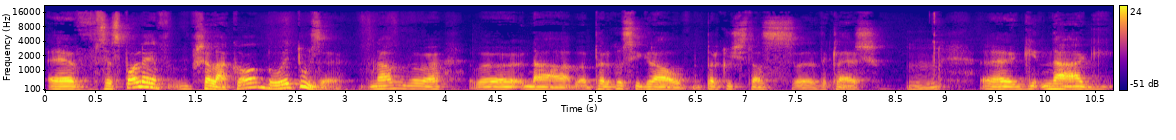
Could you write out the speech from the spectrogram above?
E, W zespole Wszelako były tuzy. Na, e, na perkusji grał perkusista z e, The Clash. E, gi- Na gi-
